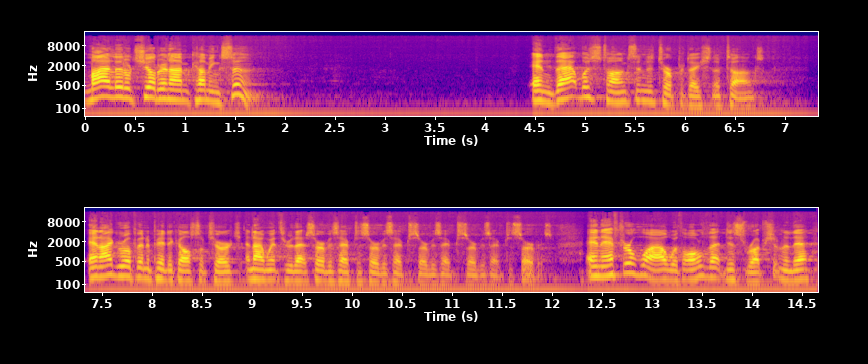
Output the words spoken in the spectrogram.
My little children, I'm coming soon. And that was tongues and interpretation of tongues. And I grew up in a Pentecostal church, and I went through that service after service after service after service after service. And after a while, with all of that disruption and that,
